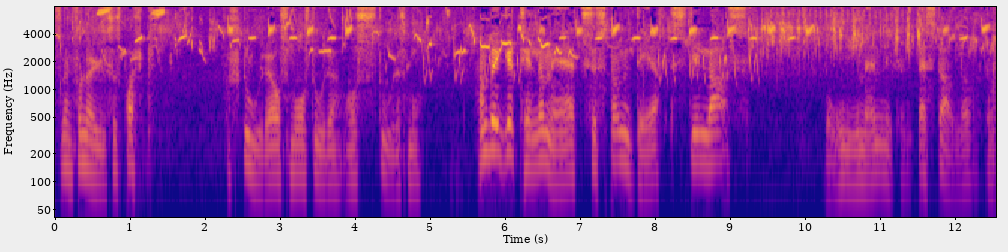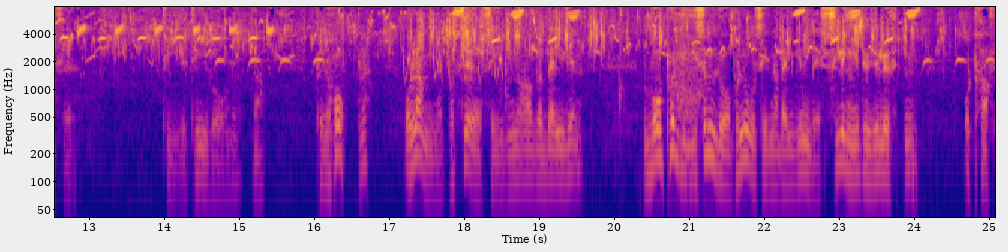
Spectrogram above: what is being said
som en fornøyelsespark for store og små store og store små. Han bygger til og med et suspendert stillas. Og unge menn i sin beste alder, kanskje tidlig 20-årene, Ja. kunne hoppe og lande på sørsiden av Belgien. Hvorpå de som lå på nordsiden av Belgien, ble slynget ut i luften og traff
